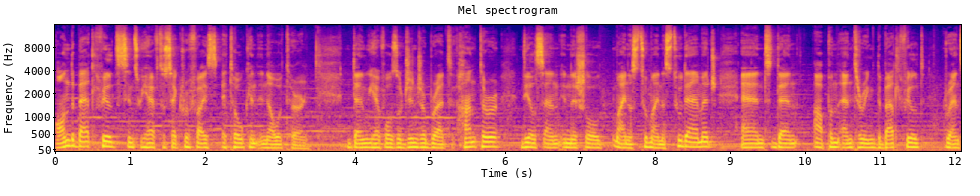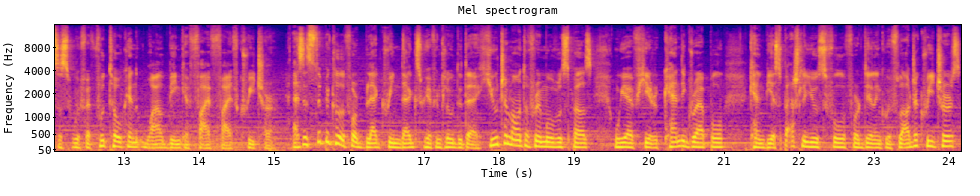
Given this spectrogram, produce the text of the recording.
on the battlefield since we have to sacrifice a token in our turn. Then we have also Gingerbread Hunter, deals an initial minus 2 minus 2 damage and then upon entering the battlefield grants us with a food token while being a 5-5 creature. As is typical for black-green decks, we have included a huge amount of removal spells. We have here Candy Grapple, can be especially useful for dealing with larger creatures.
